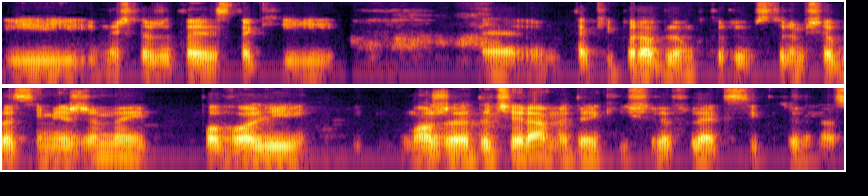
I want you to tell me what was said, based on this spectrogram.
I, i myślę, że to jest taki, e, taki problem, który, z którym się obecnie mierzymy i powoli może docieramy do jakichś refleksji, które nas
